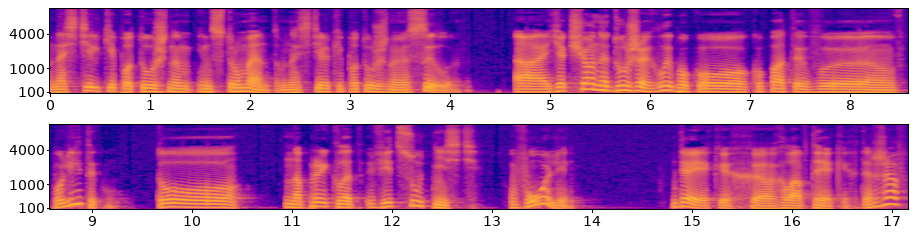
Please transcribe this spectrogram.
настільки потужним інструментом, настільки потужною силою. А якщо не дуже глибоко копати в, в політику, то, наприклад, відсутність волі деяких е, глав деяких держав,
